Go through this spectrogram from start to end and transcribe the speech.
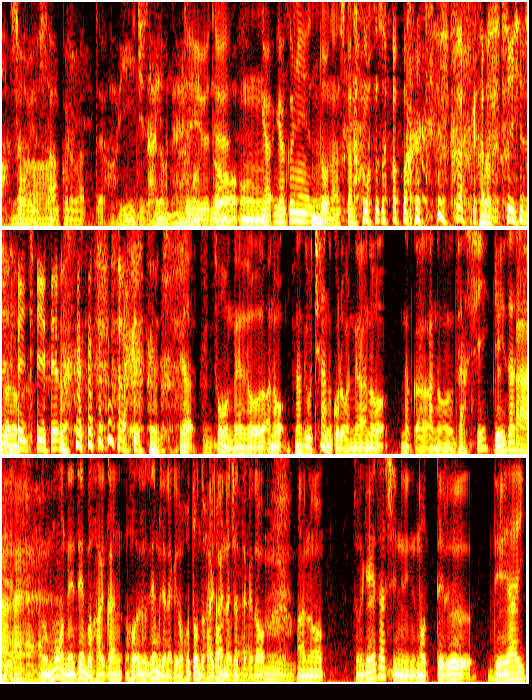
あそういうサーククルがあって。いい時代よねっていうね。うん。逆逆にどうなんですか、長尾さんは。なんかいい時代って言えば。いや、そうね。そうあのなんかうちらの頃はねあのなんかあの雑誌？ゲイ雑誌、あはいはいもうね全部廃刊ほ全部じゃないけどほとんど廃刊になっちゃったけど、ね。うん。あのそのゲイ雑誌に載ってる出会い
